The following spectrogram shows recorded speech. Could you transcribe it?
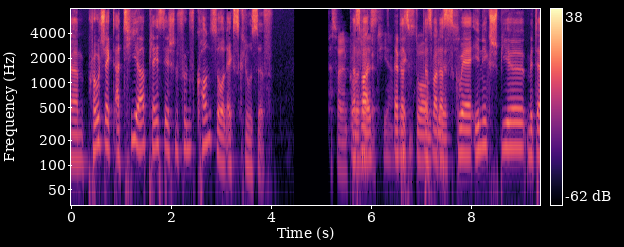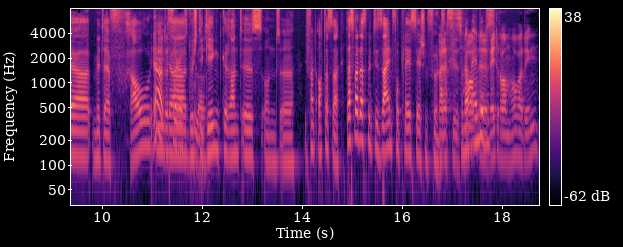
ähm, Project Atia PlayStation 5 Console Exclusive. was war denn Das Project war- Atia? Epic Das, Store das war das. Square Enix Spiel mit der mit der Frau, die Ja, das da durch cool die aus. Gegend gerannt ist und äh, ich fand auch das sah. Das war das mit Design für PlayStation 5. War das dieses äh, Weltraum-Horror-Ding?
